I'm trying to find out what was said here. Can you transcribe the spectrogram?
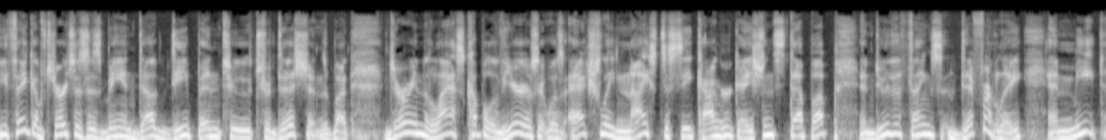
you think of churches as being dug deep into traditions, but during the last couple of years, it was actually nice to see congregations step up and do the things differently and meet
